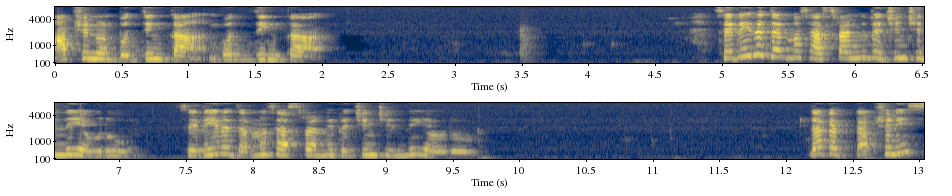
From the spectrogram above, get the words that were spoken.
option one బొద్దింక బొద్దింక. శరీర ధర్మశాస్త్రాన్ని రచించింది ఎవరు? శరీర ధర్మశాస్త్రాన్ని రచించింది ఎవరు? The correct option is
